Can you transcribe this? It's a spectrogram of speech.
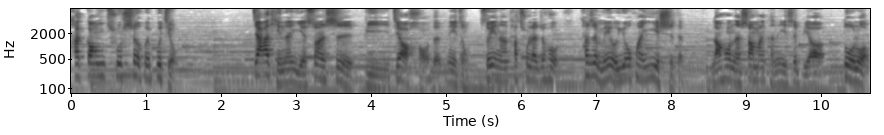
他刚出社会不久，家庭呢也算是比较好的那种，所以呢，他出来之后，他是没有忧患意识的，然后呢，上班可能也是比较堕落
